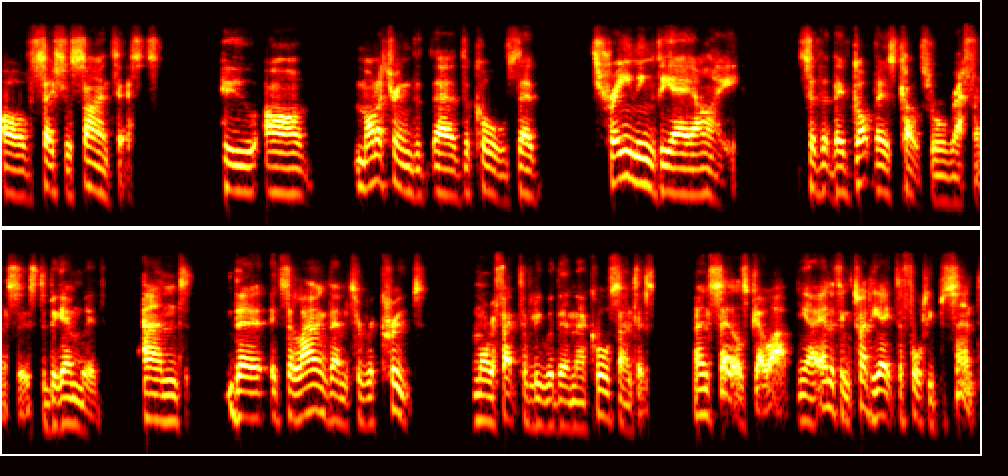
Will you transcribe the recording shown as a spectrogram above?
of social scientists who are monitoring the, uh, the calls. They're training the AI so that they've got those cultural references to begin with. And it's allowing them to recruit more effectively within their call centers. And sales go up, yeah, anything 28 to 40%,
